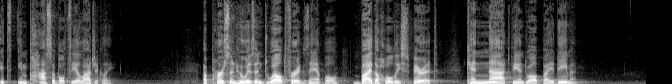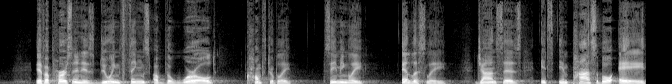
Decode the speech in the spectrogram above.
It's impossible theologically. A person who is indwelt, for example, by the Holy Spirit cannot be indwelt by a demon. If a person is doing things of the world comfortably, seemingly endlessly, John says it's impossible, A,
